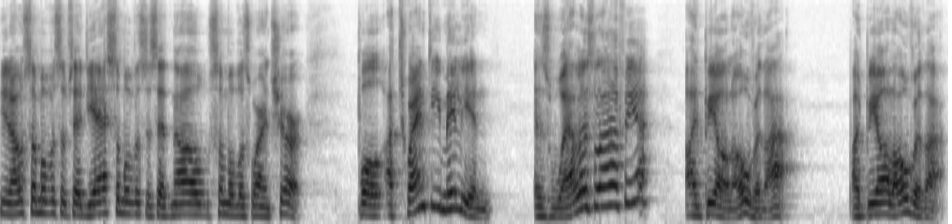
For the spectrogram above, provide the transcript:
You know, some of us have said yes, some of us have said no, some of us weren't sure. But at 20 million as well as Lavia, I'd be all over that. I'd be all over that.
